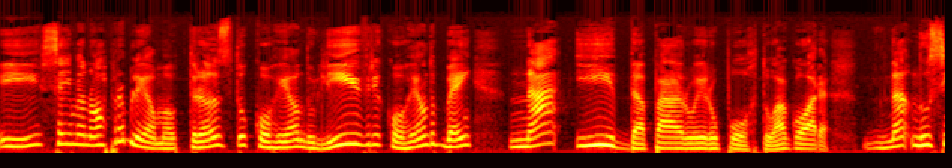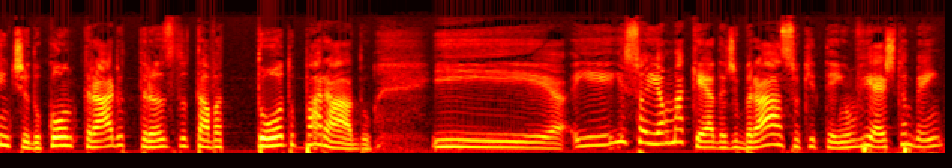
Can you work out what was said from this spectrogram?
e sem menor problema. O trânsito correndo livre, correndo bem na ida para o aeroporto. Agora, na, no sentido contrário, o trânsito estava todo parado. E, e isso aí é uma queda de braço que tem um viés também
